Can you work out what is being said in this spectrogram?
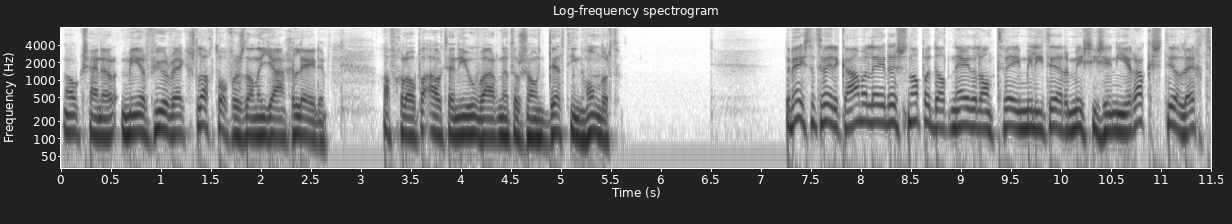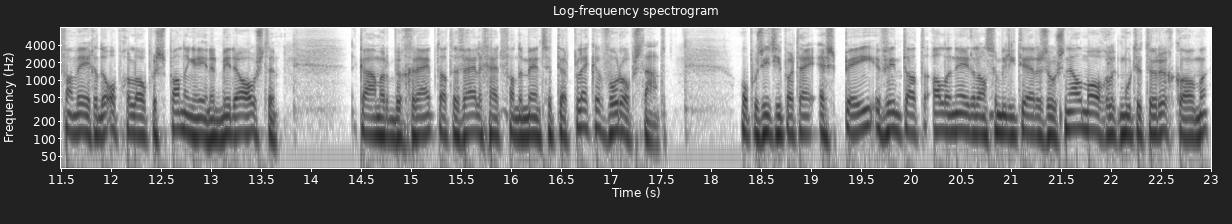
Ook zijn er meer vuurwerkslachtoffers dan een jaar geleden... Afgelopen oud en nieuw waren het er zo'n 1300. De meeste Tweede Kamerleden snappen dat Nederland twee militaire missies in Irak stillegt vanwege de opgelopen spanningen in het Midden-Oosten. De Kamer begrijpt dat de veiligheid van de mensen ter plekke voorop staat. Oppositiepartij SP vindt dat alle Nederlandse militairen zo snel mogelijk moeten terugkomen,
